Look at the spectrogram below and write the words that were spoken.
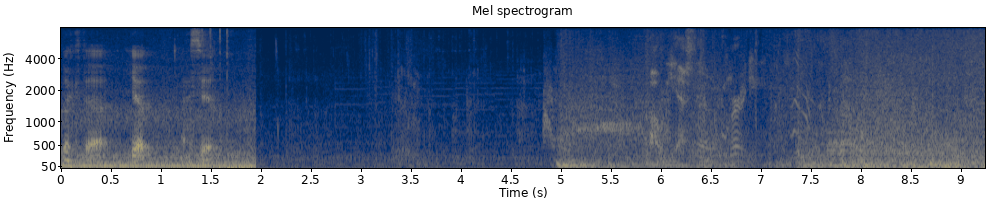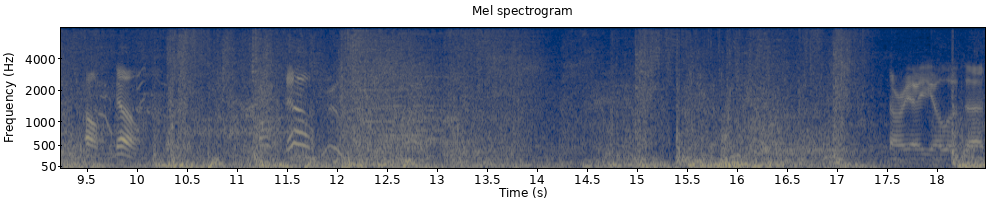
look at that. Yep, I see it. Oh yes, that was murky. Oh no. Oh no. Sorry, I yellowed that.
